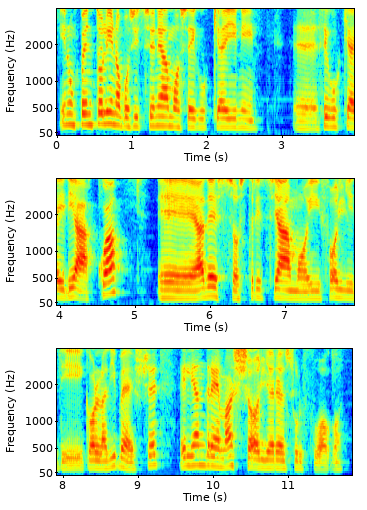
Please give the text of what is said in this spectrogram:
In un pentolino posizioniamo 6 cucchiaini, eh, 6 cucchiai di acqua e adesso strizziamo i fogli di colla di pesce e li andremo a sciogliere sul fuoco.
